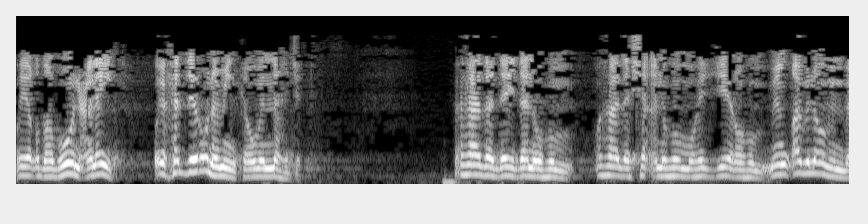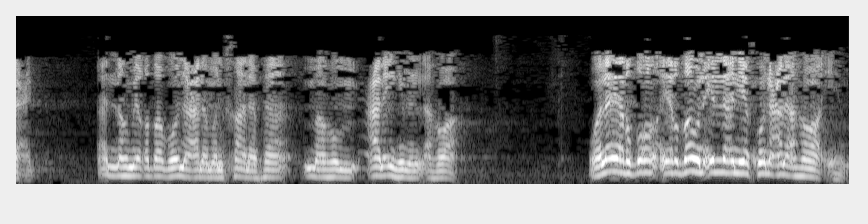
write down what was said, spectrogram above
ويغضبون عليك ويحذرون منك ومن نهجك. فهذا ديدنهم وهذا شأنهم وهجيرهم من قبل ومن بعد أنهم يغضبون على من خالف ما هم عليه من الأهواء. ولا يرضون إلا أن يكون على أهوائهم.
